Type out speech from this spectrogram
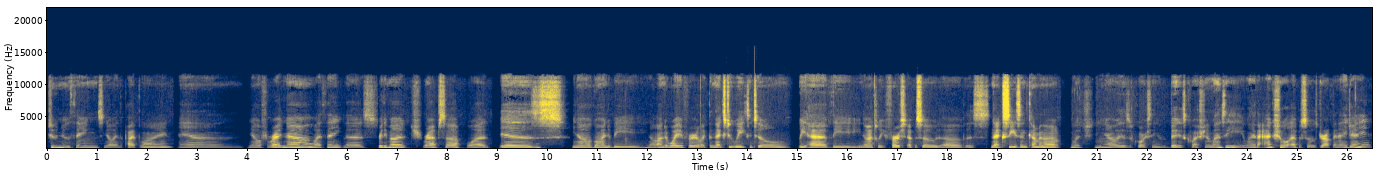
two new things, you know, in the pipeline. And, you know, for right now, I think that's pretty much wraps up what is you know, going to be, you know, underway for like the next two weeks until we have the, you know, actually first episode of this next season coming up. Which, you know, is of course, you know, the biggest question. When's the when are the actual episodes dropping, AJ?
